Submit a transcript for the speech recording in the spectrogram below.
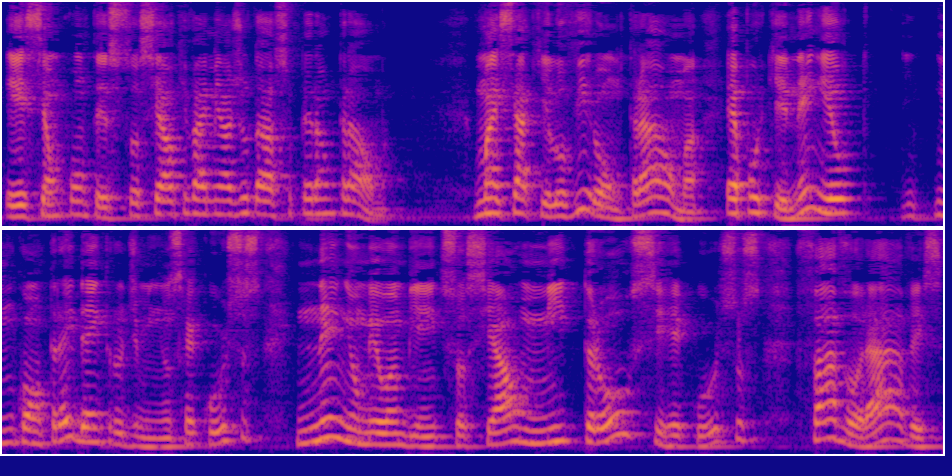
esse é um contexto social que vai me ajudar a superar um trauma. Mas se aquilo virou um trauma, é porque nem eu encontrei dentro de mim os recursos, nem o meu ambiente social me trouxe recursos favoráveis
